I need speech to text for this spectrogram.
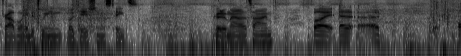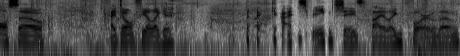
traveling between locations takes a good amount of time. But uh, uh, also, I don't feel like it. guy's being chased by like four of them.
